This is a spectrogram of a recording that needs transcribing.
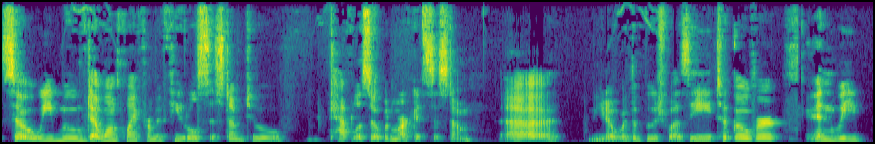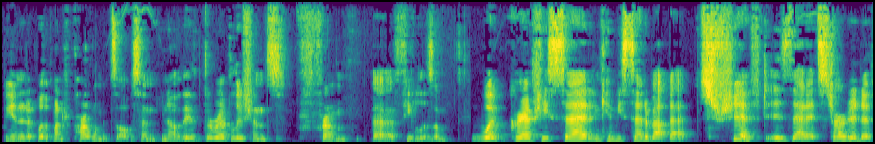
so we moved at one point from a feudal system to a capitalist open market system. Uh, you know, where the bourgeoisie took over, and we, we ended up with a bunch of parliaments all of a sudden. You know, the, the revolutions from uh, feudalism. What Gramsci said and can be said about that shift is that it started a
